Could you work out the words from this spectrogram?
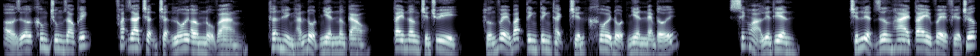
ở giữa không trung giao kích, phát ra trận trận lôi âm nổ vang, thân hình hắn đột nhiên nâng cao, tay nâng chiến truy, hướng về bắt tinh tinh thạch chiến khôi đột nhiên ném tới. Xích hỏa liên thiên. Chiến liệt dương hai tay về phía trước,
